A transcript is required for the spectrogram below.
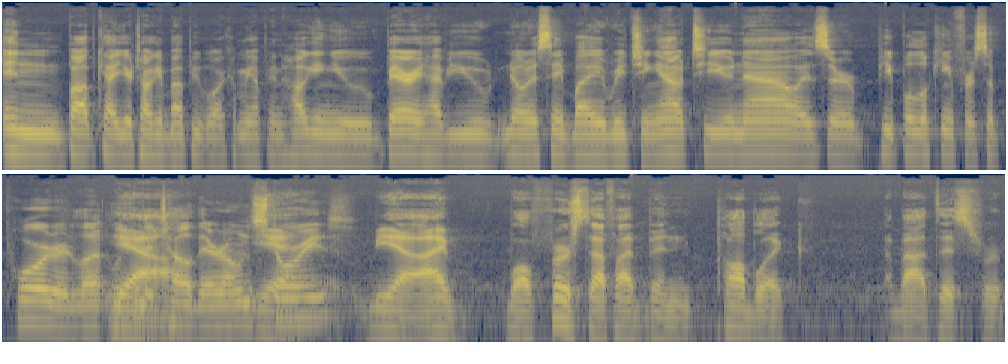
in Bobcat, you're talking about people are coming up and hugging you. Barry, have you noticed anybody reaching out to you now? Is there people looking for support or lo- looking to tell their own Yeah. stories? Yeah, I well, first off, I've been public about this for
